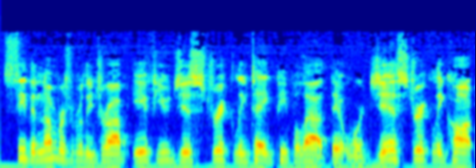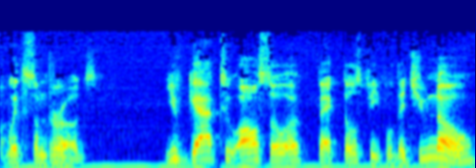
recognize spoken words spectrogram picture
see the numbers really drop if you just strictly take people out that were just strictly caught with some drugs you've got to also affect those people that you know.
